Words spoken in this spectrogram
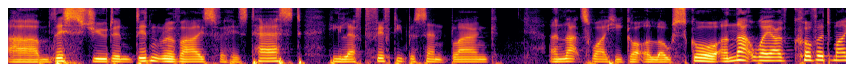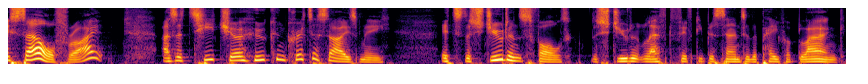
um, this student didn't revise for his test, he left 50% blank, and that's why he got a low score. And that way I've covered myself, right? As a teacher, who can criticize me? It's the student's fault. The student left 50% of the paper blank.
